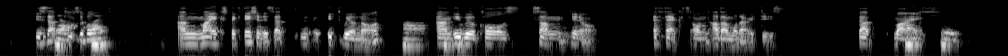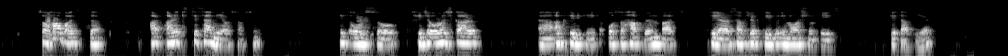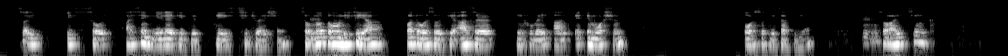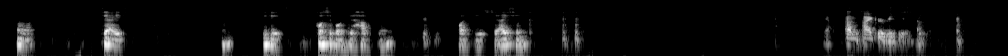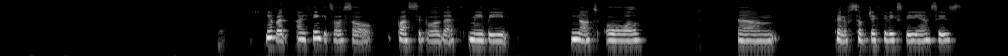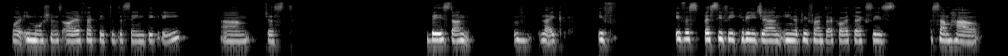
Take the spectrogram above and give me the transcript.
Is that yeah, possible? right. And my expectation is that it will not. Uh, and it will cause some, you know, effects on other modalities. That my. So I how about the alexithymia or something? It's also physiological uh, activities also happen, but their subjective emotion is disappear. So it it's so I think related to this situation. So Mm. not only fear, but also the other information and e- emotion also disappear. mm, So I think uh, there is it is possible to happen. What you say, I think. And I agree with you. Yeah, but I think it's also possible that maybe not all um, kind of subjective experiences or emotions are affected to the same degree, um, just based on like if if a specific region in the prefrontal cortex is somehow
